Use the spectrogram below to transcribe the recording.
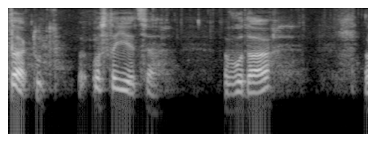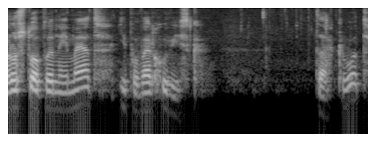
Так, тут остається вода, розтоплений мед і поверху віск. Так, от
